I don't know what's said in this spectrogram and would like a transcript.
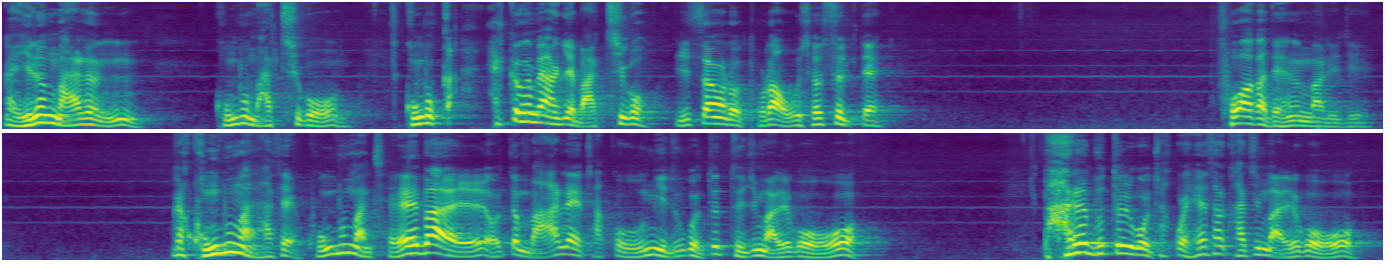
그러니까 이런 말은 공부 마치고 공부 깔끔하게 마치고 일상으로 돌아오셨을 때 소화가 되는 말이지. 그러니까 공부만 하세요. 공부만 제발 어떤 말에 자꾸 의미 두고 뜻 두지 말고 말을 붙들고 자꾸 해석하지 말고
